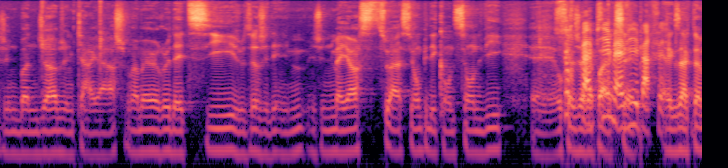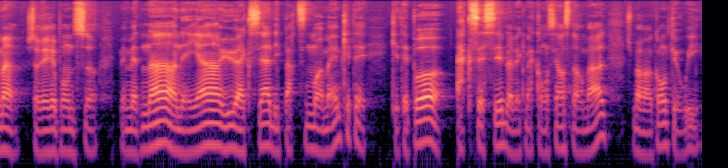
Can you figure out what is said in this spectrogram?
j'ai une bonne job, j'ai une carrière, je suis vraiment heureux d'être ici. Je veux dire, j'ai une meilleure situation puis des conditions de vie euh, auxquelles j'aurais pas accès. ma vie est parfaite. Exactement, je t'aurais répondu ça. Mais maintenant, en ayant eu accès à des parties de moi-même qui étaient qui n'étaient pas accessibles avec ma conscience normale, je me rends compte que oui,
